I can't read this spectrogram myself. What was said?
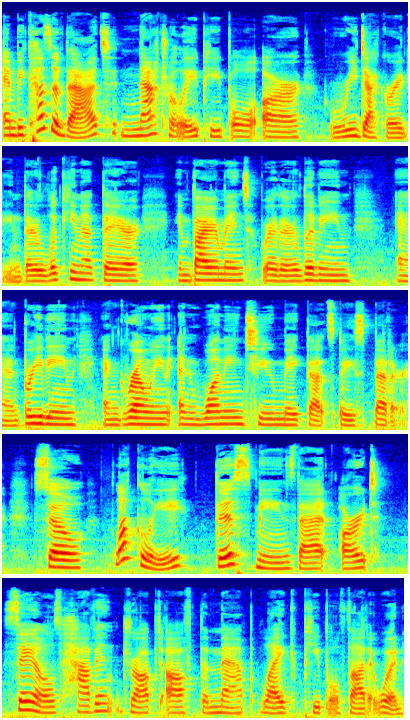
And because of that, naturally, people are redecorating. They're looking at their environment where they're living and breathing and growing and wanting to make that space better. So, luckily, this means that art sales haven't dropped off the map like people thought it would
